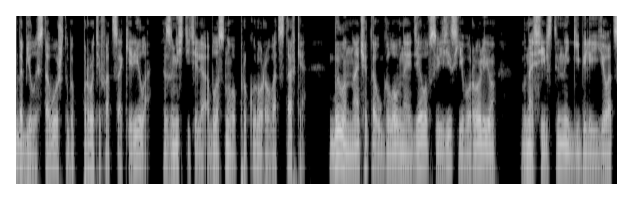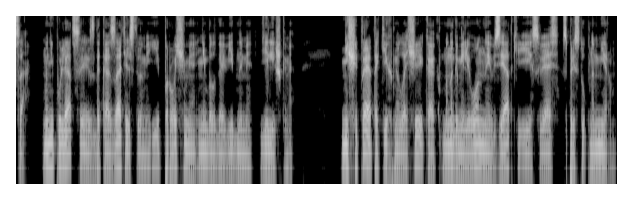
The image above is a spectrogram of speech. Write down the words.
добилась того, чтобы против отца Кирилла, заместителя областного прокурора в отставке, было начато уголовное дело в связи с его ролью в насильственной гибели ее отца, манипуляции с доказательствами и прочими неблаговидными делишками. Не считая таких мелочей, как многомиллионные взятки и связь с преступным миром.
